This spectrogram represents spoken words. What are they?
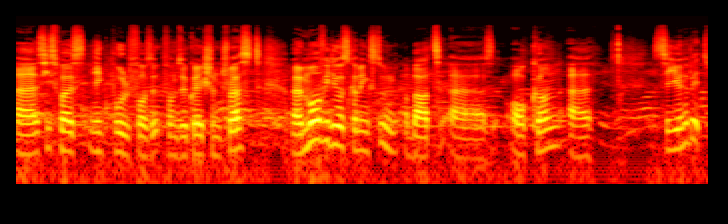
Uh, this was Nick Poole the, from the Collection Trust. Uh, more videos coming soon about uh, ORGCon. Uh, see you in a bit.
